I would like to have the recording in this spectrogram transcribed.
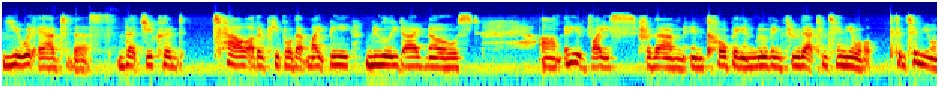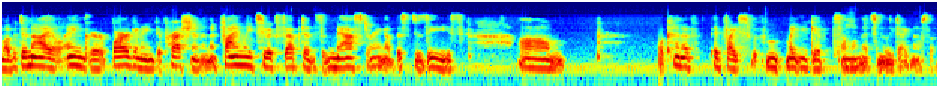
you would add to this that you could tell other people that might be newly diagnosed? Um, any advice for them in coping and moving through that continual continuum of denial, anger, bargaining, depression, and then finally to acceptance and mastering of this disease? Um, what kind of advice might you give someone that's newly diagnosed like?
